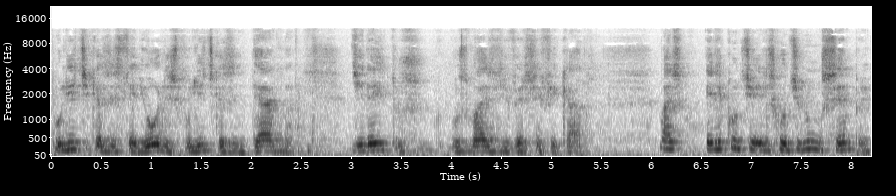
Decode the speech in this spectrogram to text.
políticas exteriores, políticas internas, direitos os mais diversificados. Mas ele, eles continuam sempre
